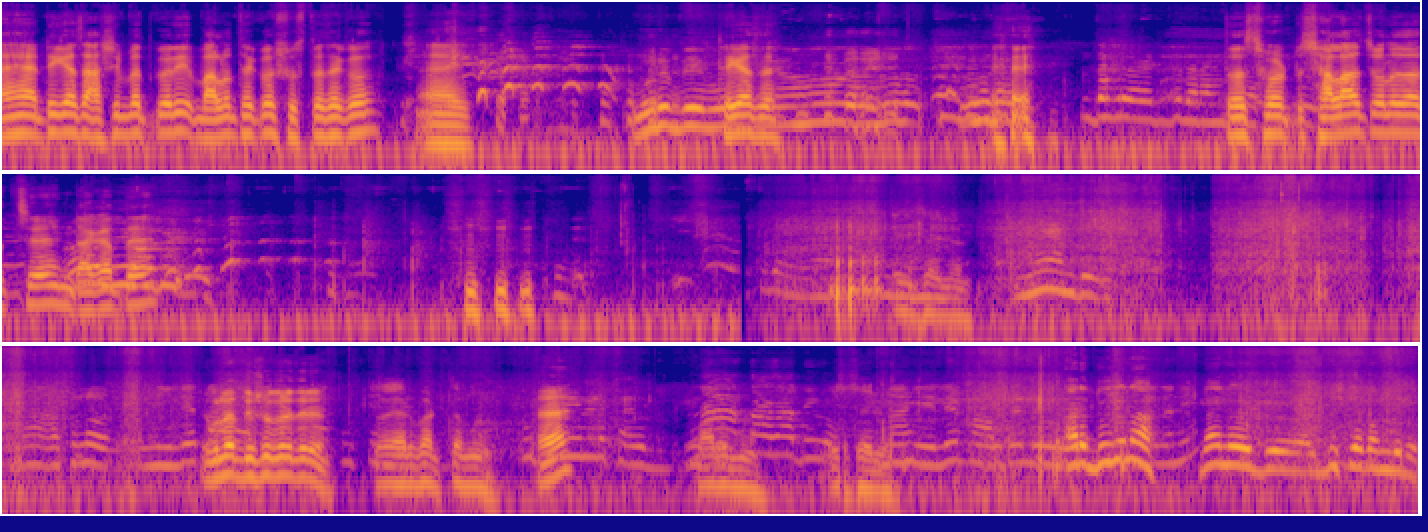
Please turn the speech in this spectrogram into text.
হ্যাঁ হ্যাঁ ঠিক আছে আশীর্বাদ করি। ভালো থেকো সুস্থ থেকো। এই। ঠিক আছে। তো ছোট শালাও চলে যাচ্ছে ঢাকাতে। এগুলো দুশো করে দিলেন। হ্যাঁ? আরে দুশো না না না, ওই বিশ টাকা কম দিলে।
